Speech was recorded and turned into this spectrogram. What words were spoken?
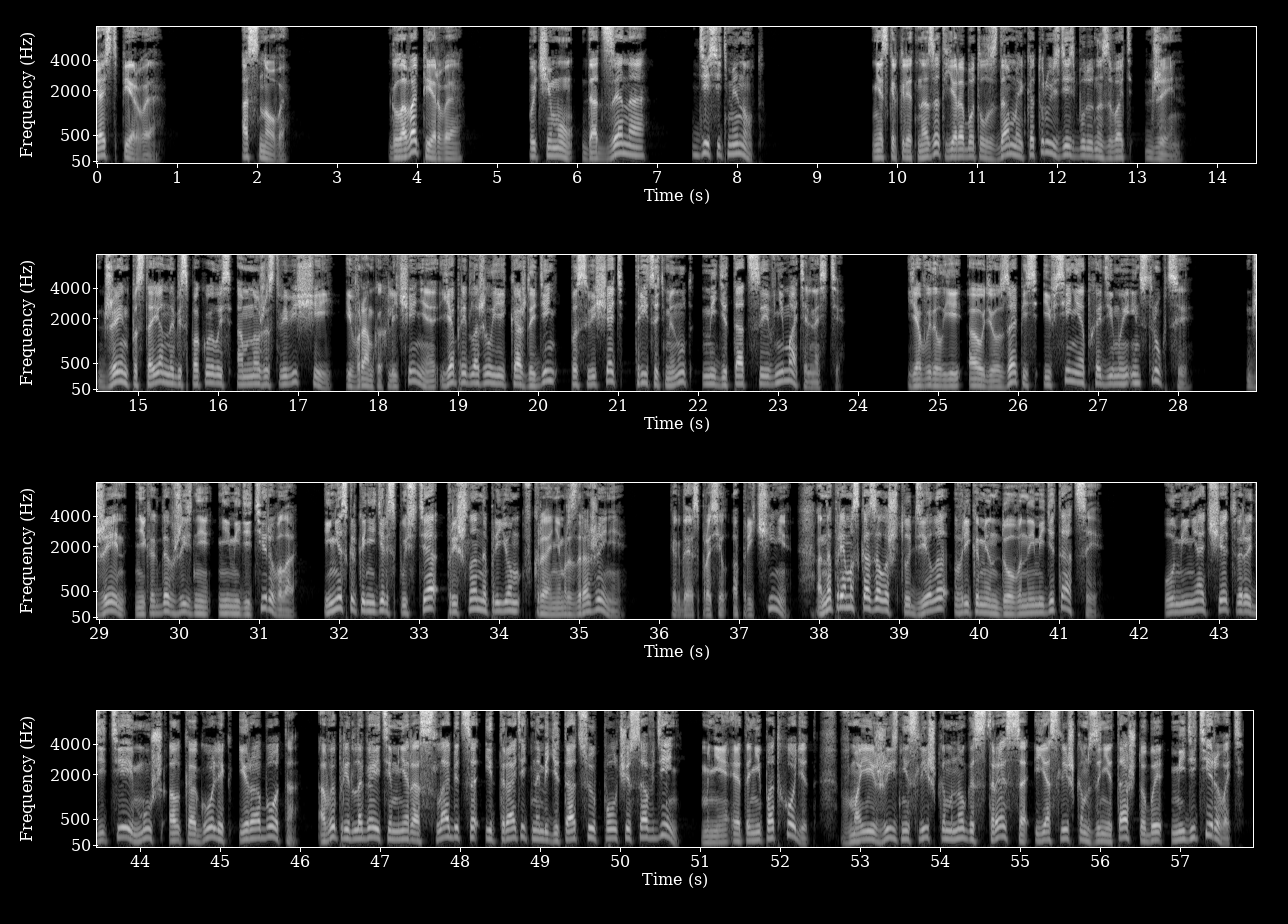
Часть первая. Основы. Глава первая. Почему до дзена 10 минут? Несколько лет назад я работал с дамой, которую здесь буду называть Джейн. Джейн постоянно беспокоилась о множестве вещей, и в рамках лечения я предложил ей каждый день посвящать 30 минут медитации внимательности. Я выдал ей аудиозапись и все необходимые инструкции. Джейн никогда в жизни не медитировала и несколько недель спустя пришла на прием в крайнем раздражении. Когда я спросил о причине, она прямо сказала, что дело в рекомендованной медитации. «У меня четверо детей, муж алкоголик и работа, а вы предлагаете мне расслабиться и тратить на медитацию полчаса в день. Мне это не подходит. В моей жизни слишком много стресса, и я слишком занята, чтобы медитировать».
